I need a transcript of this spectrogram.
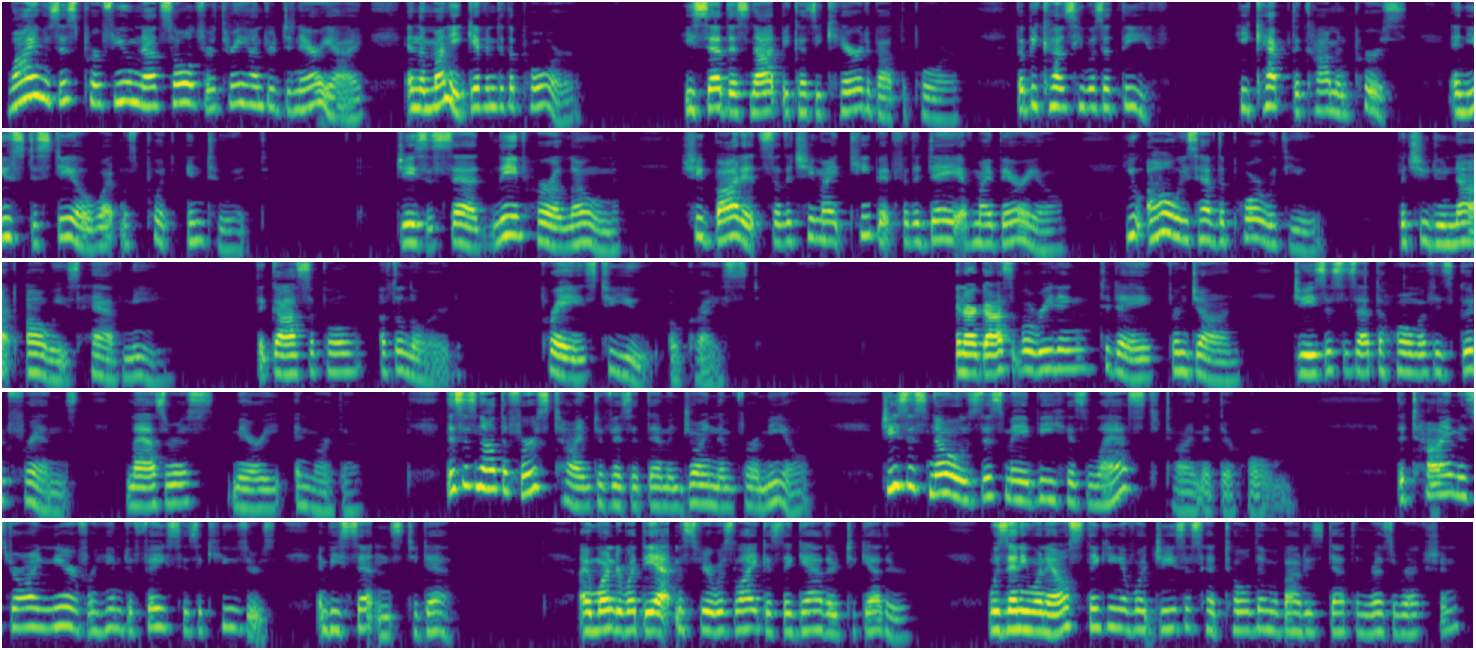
Why was this perfume not sold for three hundred denarii and the money given to the poor? He said this not because he cared about the poor, but because he was a thief. He kept the common purse and used to steal what was put into it. Jesus said, Leave her alone. She bought it so that she might keep it for the day of my burial. You always have the poor with you, but you do not always have me. The Gospel of the Lord. Praise to you, O Christ. In our Gospel reading today from John, Jesus is at the home of his good friends, Lazarus, Mary, and Martha. This is not the first time to visit them and join them for a meal. Jesus knows this may be his last time at their home. The time is drawing near for him to face his accusers and be sentenced to death. I wonder what the atmosphere was like as they gathered together. Was anyone else thinking of what Jesus had told them about his death and resurrection?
